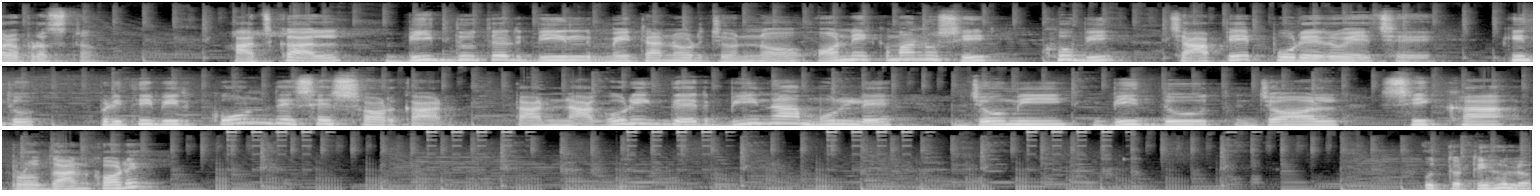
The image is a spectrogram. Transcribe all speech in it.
পরের প্রশ্ন। আজকাল বিদ্যুতের বিল মেটানোর জন্য অনেক মানুষই খুবই চাপে পড়ে রয়েছে। কিন্তু পৃথিবীর কোন দেশের সরকার তার নাগরিকদের বিনামূল্যে জমি, বিদ্যুৎ, জল, শিক্ষা প্রদান করে? উত্তরটি হলো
